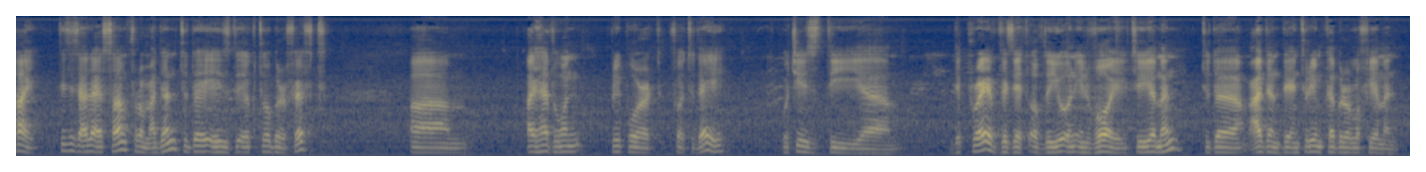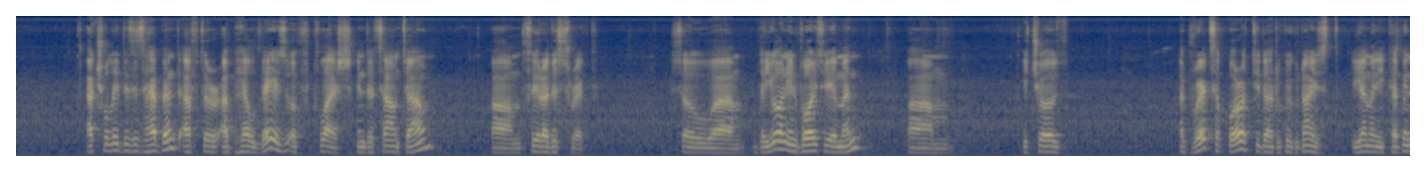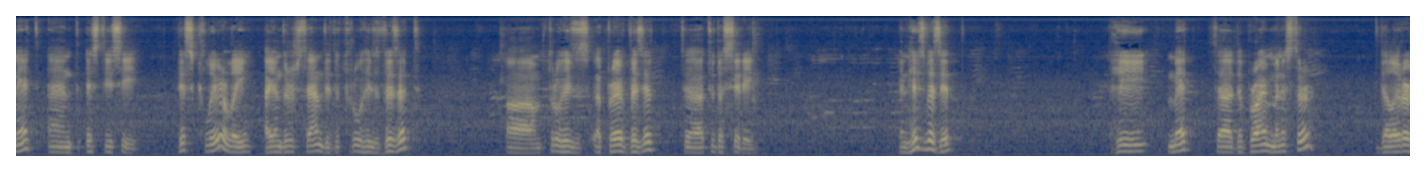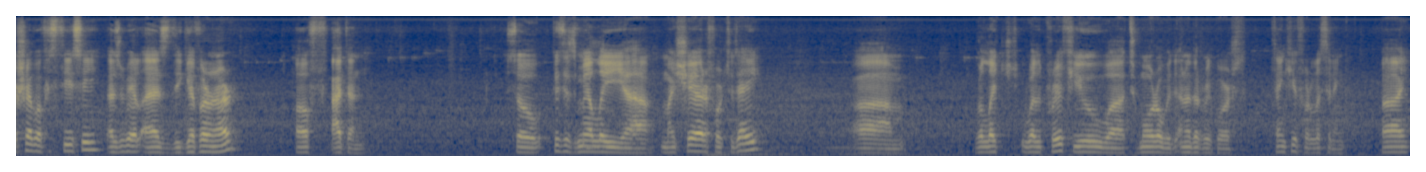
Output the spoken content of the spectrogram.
Hi, this is Ali Assam from Aden. Today is the October 5th. Um, I have one report for today, which is the um, the brave visit of the UN envoy to Yemen, to the Aden, the interim capital of Yemen. Actually, this has happened after uphill days of clash in the downtown um, Thira district. So um, the UN envoy to Yemen, um, it shows a great support to the recognized Yemeni cabinet and STC. This clearly, I understand it through his visit, um, through his uh, brave visit uh, to the city. In his visit, he met uh, the prime minister, the leadership of STC, as well as the governor of Aden. So this is merely uh, my share for today. Um, we'll let we'll brief you uh, tomorrow with another report. Thank you for listening. Bye.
